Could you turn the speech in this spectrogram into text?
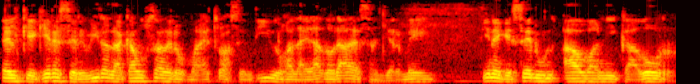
el que quiere servir a la causa de los maestros ascendidos, a la edad dorada de San Germain, tiene que ser un abanicador.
